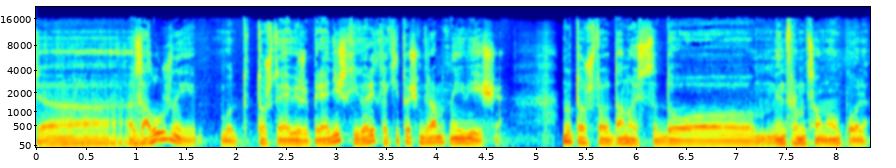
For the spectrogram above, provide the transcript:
э, Залужный, вот то, что я вижу периодически, говорит какие-то очень грамотные вещи. Ну, то, что доносится до информационного поля.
